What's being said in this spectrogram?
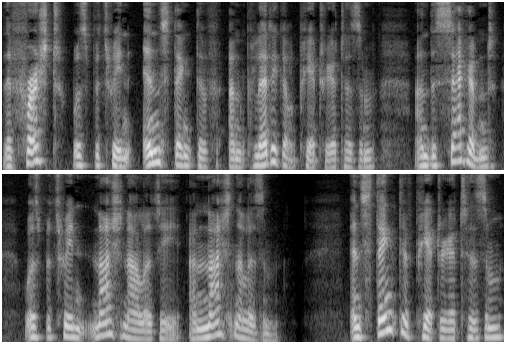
The first was between instinctive and political patriotism, and the second was between nationality and nationalism. Instinctive patriotism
